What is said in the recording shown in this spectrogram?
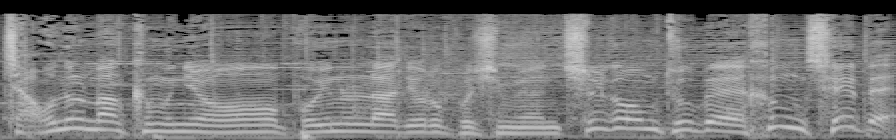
자, 오늘만큼은요, 보이는 라디오로 보시면 즐거움 두 배, 흥 세 배.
